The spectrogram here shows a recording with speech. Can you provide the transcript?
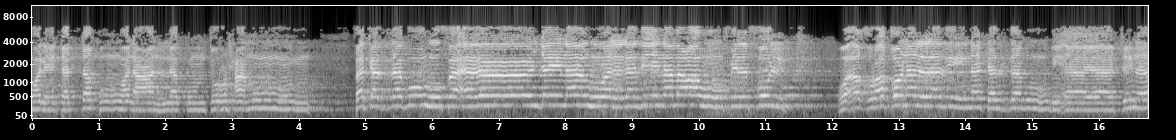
ولتتقوا ولعلكم ترحمون فكذبوه فأنجيناه والذين معه في الفلك وأغرقنا الذين كذبوا بآياتنا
